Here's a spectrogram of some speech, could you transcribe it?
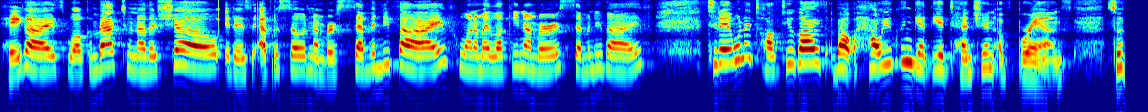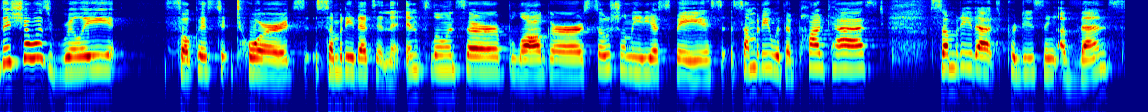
Hey guys, welcome back to another show. It is episode number 75, one of my lucky numbers, 75. Today I want to talk to you guys about how you can get the attention of brands. So this show is really focused towards somebody that's in the influencer, blogger, social media space, somebody with a podcast, somebody that's producing events,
